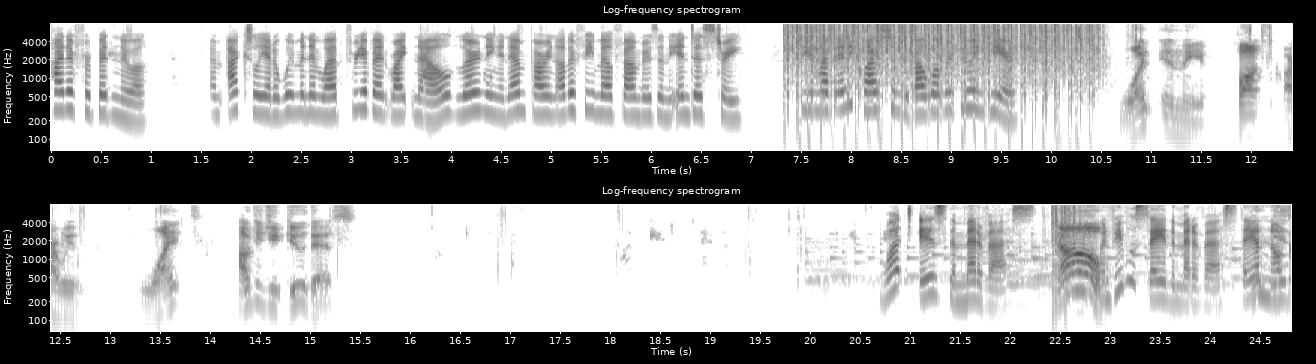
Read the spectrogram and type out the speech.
Hi there, Forbidden I'm actually at a Women in Web3 event right now, learning and empowering other female founders in the industry. Do you have any questions about what we're doing here? What in the fuck are we... What? How did you do this? What is the metaverse? No! When people say the metaverse, they are not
